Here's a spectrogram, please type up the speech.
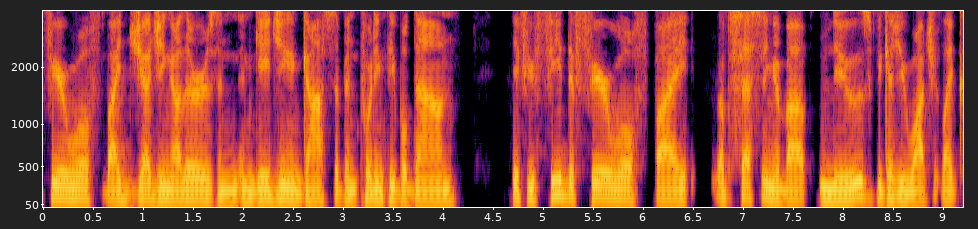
fear wolf by judging others and engaging in gossip and putting people down, if you feed the fear wolf by obsessing about news because you watch it like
